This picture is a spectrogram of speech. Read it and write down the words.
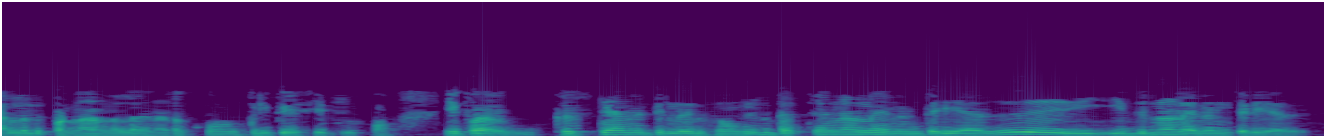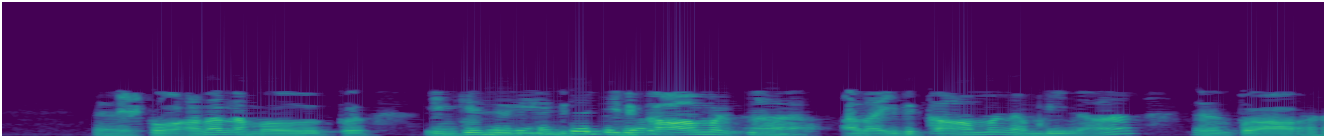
நல்லது பண்ணா நல்லது நடக்கும். இப்படி பேசிட்டு இருக்கோம். இப்ப கிறிஸ்டியானிட்டில இருக்கவங்களுக்கு தட்சாயனால என்னன்னு தெரியாது இதனால என்னன்னு தெரியாது. இப்போ ஆனா நம்ம இப்ப இன்கேஸ் இது காமன் அதான் இது காமன் அப்படின்னா இப்போ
